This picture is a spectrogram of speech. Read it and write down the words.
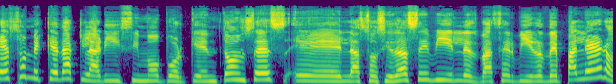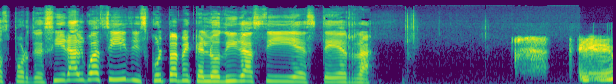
eso me queda clarísimo porque entonces eh, la sociedad civil les va a servir de paleros, por decir algo así. Discúlpame que lo diga así, este Erra. Eh,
